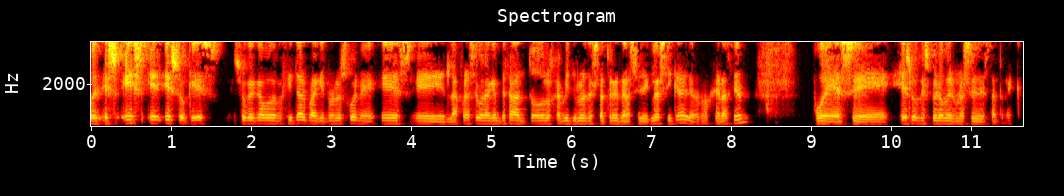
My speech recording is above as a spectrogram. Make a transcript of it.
pues es, eso que es, eso que acabo de recitar, para quien no le suene, es eh, la frase con la que empezaban todos los capítulos de Star Trek de la serie clásica, de la nueva generación, pues eh, es lo que espero ver en una serie de Star Trek.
